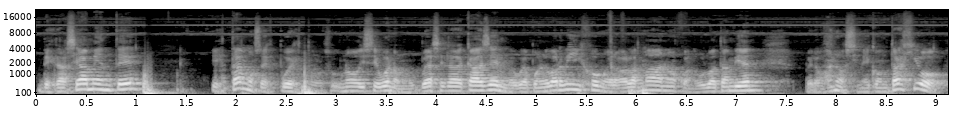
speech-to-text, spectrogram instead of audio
desgraciadamente estamos expuestos. Uno dice, bueno, voy a salir a la calle, me voy a poner barbijo, me voy a lavar las manos, cuando vuelva también, pero bueno, si me contagio,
